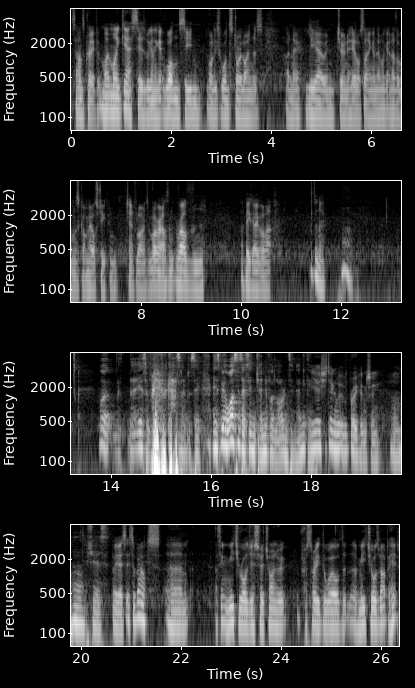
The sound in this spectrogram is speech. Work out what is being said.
sounds great, but my my guess is we're going to get one scene or at least one storyline that's I don't know Leo and Jonah Hill or something, and then we'll get another one that's got Meryl Streep and Jennifer Lawrence and whatever else, and rather than a big overlap. I don't know. Hmm. Well, th- that is a very good cast, I have to say. And it's been a while since I've seen Jennifer Lawrence in anything. Yeah, she's taking a bit of a break, hasn't she? Um, Mm, she is. But yes, it's about um, I think meteorologists who are trying to persuade the world that a meteor is about to hit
